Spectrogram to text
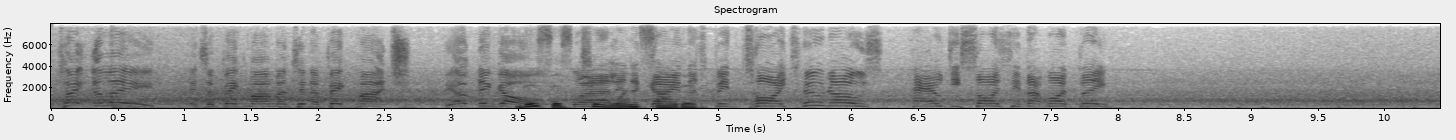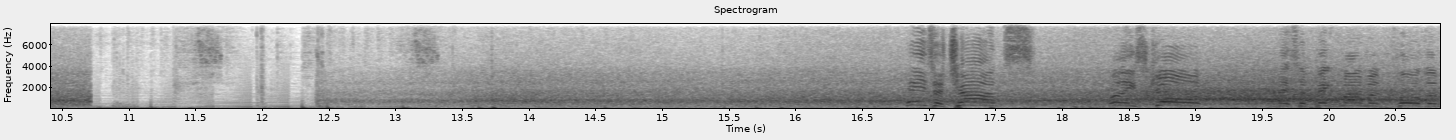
take the lead. It's a big moment in a big match. The opening goal. This is Well, too in a game one-sided. that's been tight, who knows how decisive that might be. Here's a chance. Well, he scored, and it's a big moment for them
